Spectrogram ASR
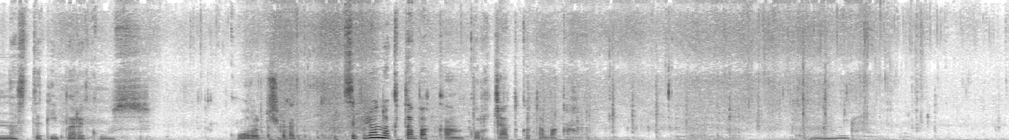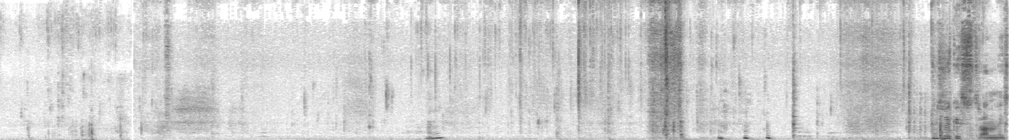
У нас такий перекус. Курочка. Цыпленок табака, курчатко табака. Ну, якийсь странний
